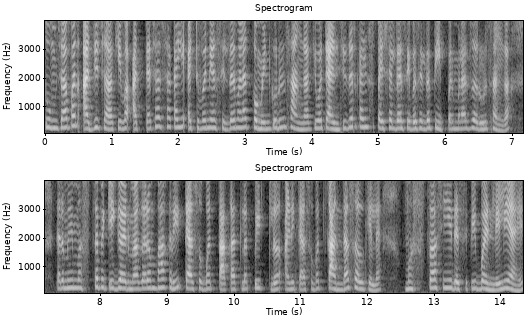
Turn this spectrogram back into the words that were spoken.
तुमच्या पण आजीच्या किंवा आत्याच्या अशा काही आठवणी असतील तर मला कमेंट करून सांगा किंवा त्यांची जर काही स्पेशल रेसिपी असेल तर ती पण मला जरूर सांगा. तर मी मस्तपैकी गरमागरम भाकरी त्यासोबत ताकातलं पिठलं आणि त्यासोबत कांदा सर्व केला आहे मस्त अशी ही रेसिपी बनलेली आहे.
